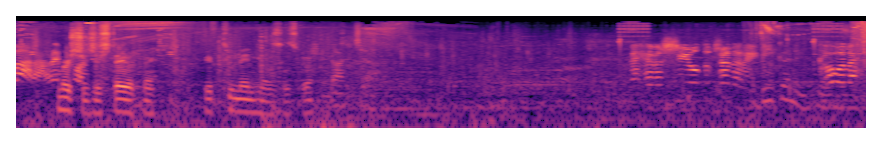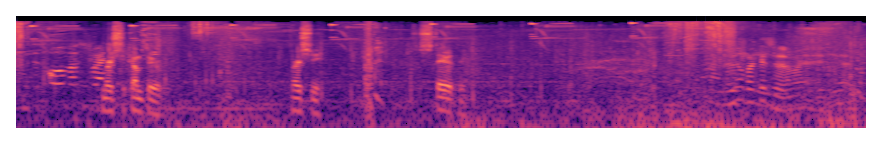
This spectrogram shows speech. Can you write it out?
Pharah, Mercy, just stay with me. We have two main heals. Let's go. Gotcha. They have a shield generator. Beacon in place. Coalescence is almost ready. Mercy, come through. Mercy, just stay with me. Who the fuck is it? Am I an idiot?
